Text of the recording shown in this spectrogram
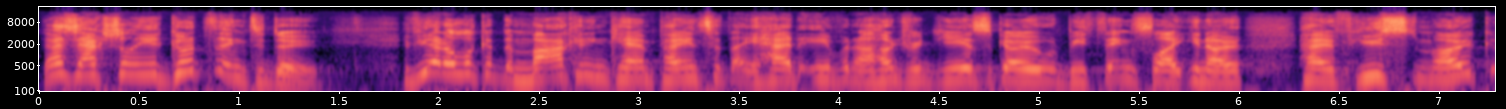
That's actually a good thing to do. If you had a look at the marketing campaigns that they had even 100 years ago, it would be things like, you know, hey, if you smoke,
